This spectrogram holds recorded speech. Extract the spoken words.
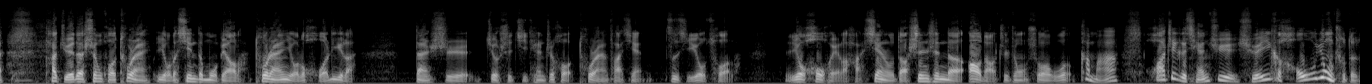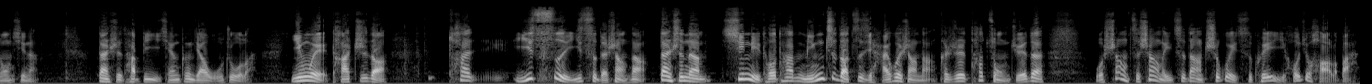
他觉得生活突然有了新的目标了，突然有了活力了。但是就是几天之后，突然发现自己又错了，又后悔了哈，陷入到深深的懊恼之中，说我干嘛花这个钱去学一个毫无用处的东西呢？但是他比以前更加无助了，因为他知道。他一次一次的上当，但是呢，心里头他明知道自己还会上当，可是他总觉得我上次上了一次当，吃过一次亏，以后就好了吧？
